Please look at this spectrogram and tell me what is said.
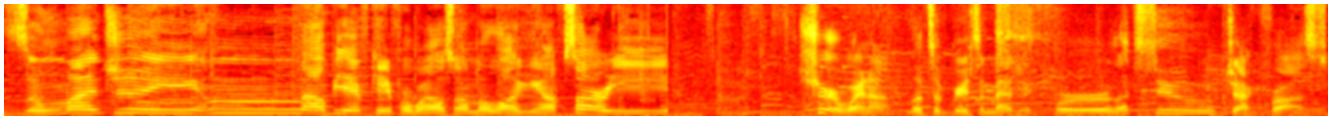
So much. Mm, I'll be AFK for a while, so I'm logging off. Sorry. Sure, why not? Let's upgrade some magic for. Let's do Jack Frost.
